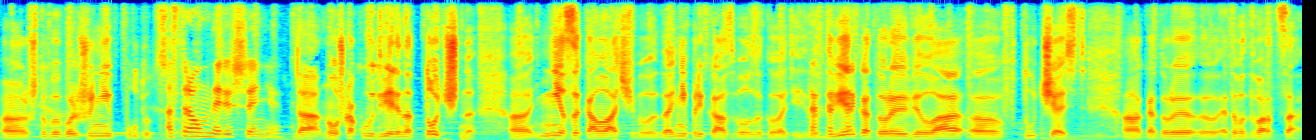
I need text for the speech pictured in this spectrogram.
э, чтобы больше не путаться. Остроумное решение. Да, ну уж какую дверь она точно э, не заколачивала, да, не приказывала заколотить. Так, Это так, дверь, так. которая вела э, в ту часть, э, которая э, этого дворца.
